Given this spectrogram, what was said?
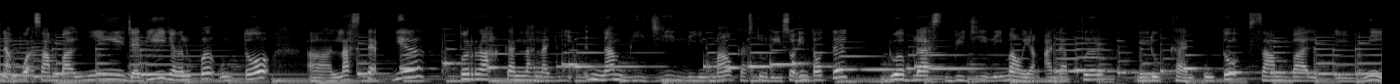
nak buat sambal ni. Jadi jangan lupa untuk uh, last step dia perahkanlah lagi 6 biji limau kasturi. So in total 12 biji limau yang anda perlukan untuk sambal ini.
